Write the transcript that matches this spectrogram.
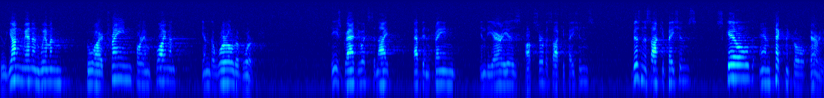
to young men and women who are trained for employment in the world of work. These graduates tonight have been trained in the areas of service occupations, business occupations, skilled and technical areas.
